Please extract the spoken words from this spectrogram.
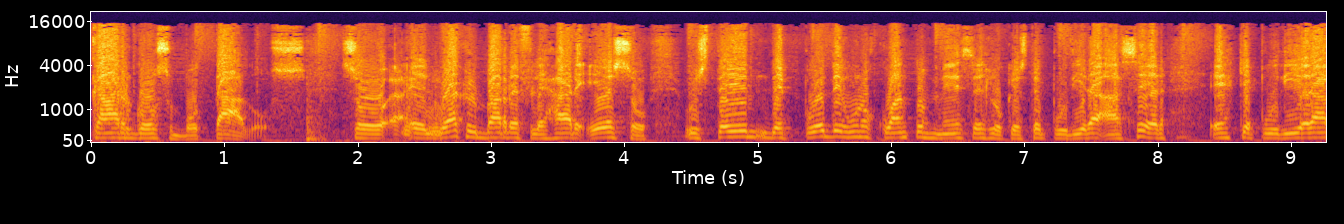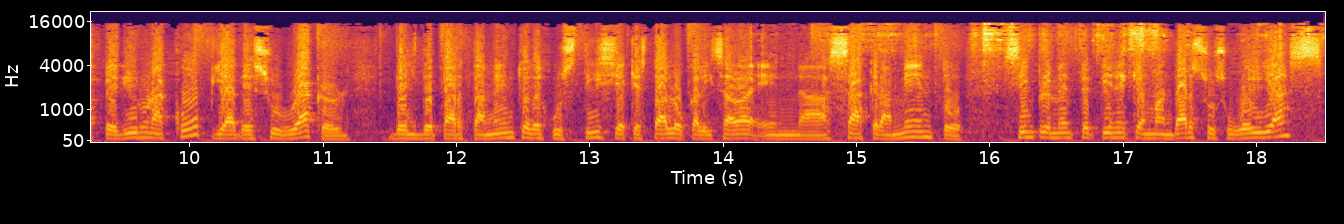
cargos votados. So, el record va a reflejar eso. Usted, después de unos cuantos meses, lo que usted pudiera hacer es que pudiera pedir una copia de su record del Departamento de Justicia que está localizada en ah, Sacramento. Simplemente tiene que mandar sus huellas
